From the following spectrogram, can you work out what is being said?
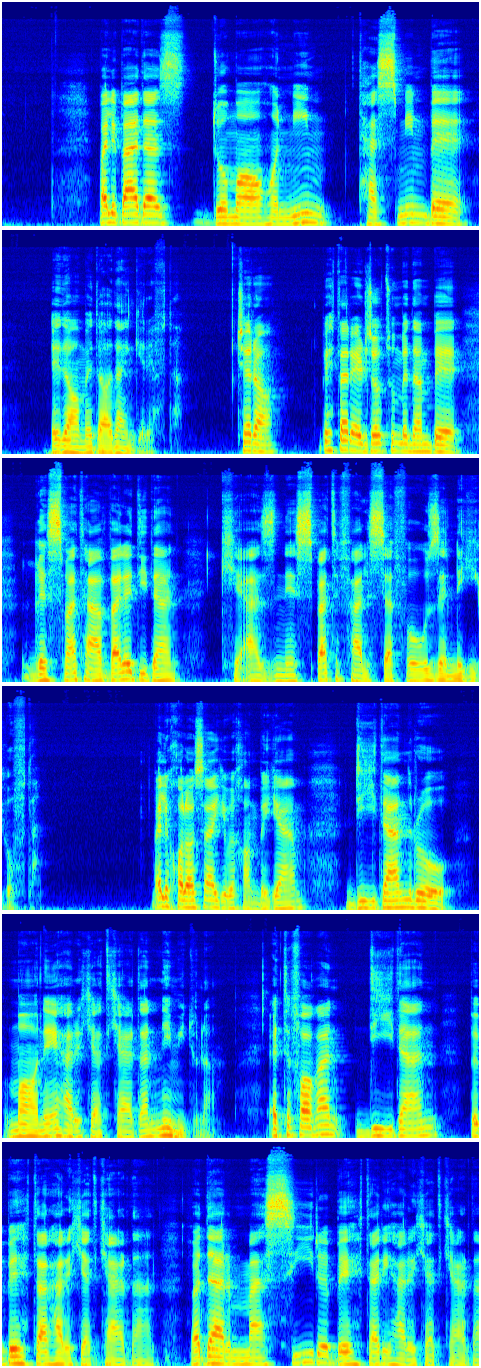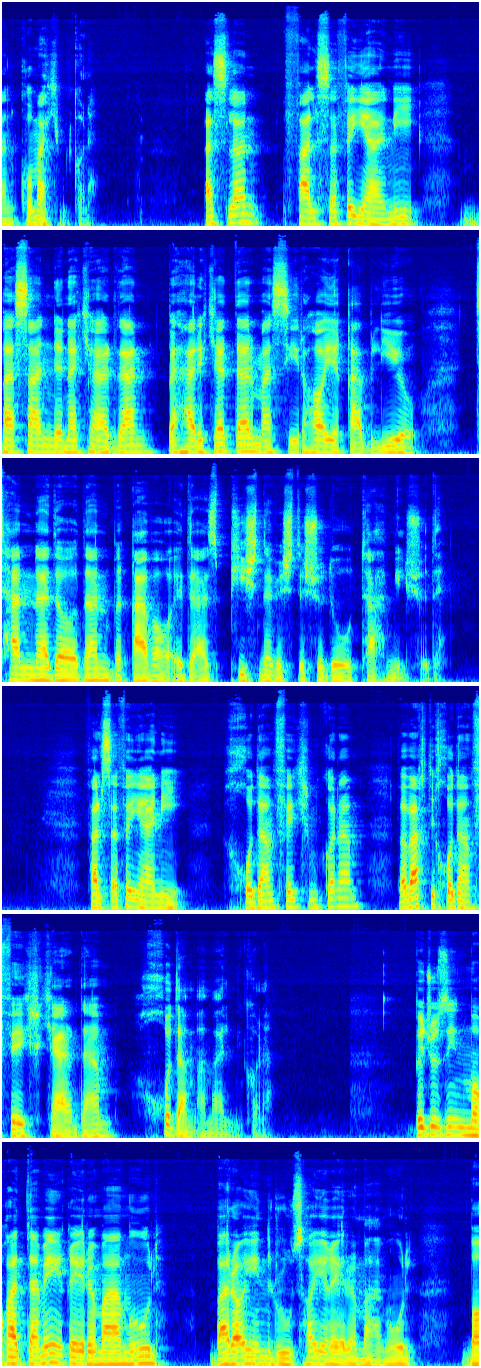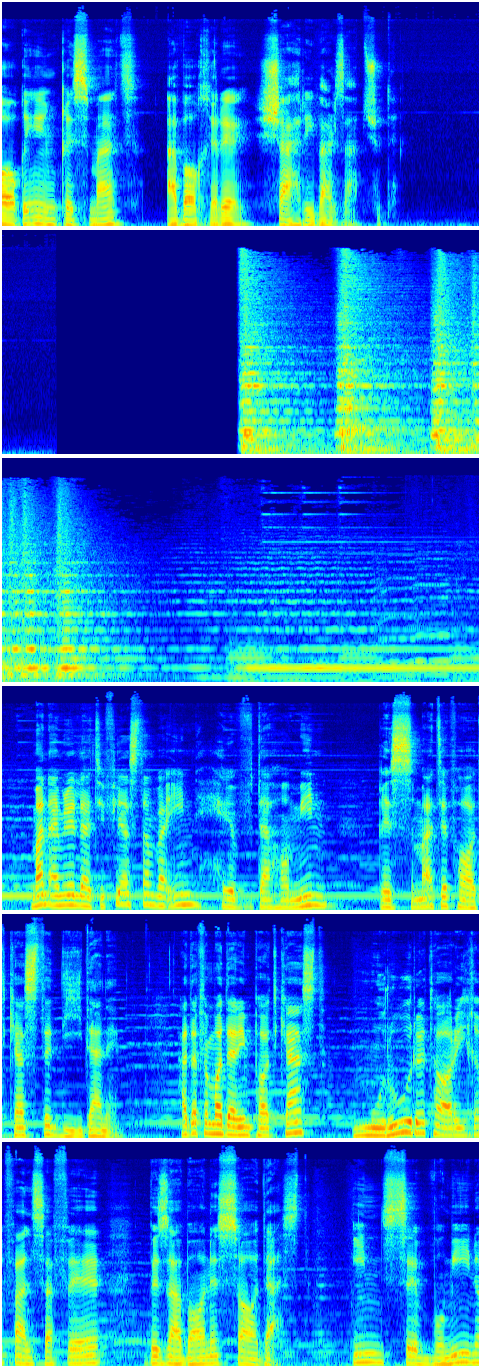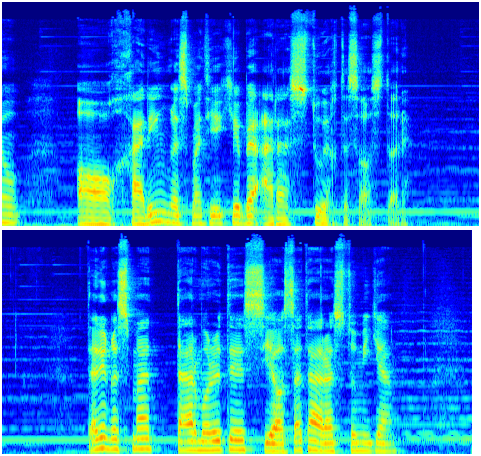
ولی بعد از دو ماه و نیم تصمیم به ادامه دادن گرفتم. چرا؟ بهتر ارجاعتون بدم به قسمت اول دیدن که از نسبت فلسفه و زندگی گفتم. ولی خلاصه اگه بخوام بگم دیدن رو مانع حرکت کردن نمی‌دونم. اتفاقا دیدن به بهتر حرکت کردن و در مسیر بهتری حرکت کردن کمک می‌کنه. اصلا فلسفه یعنی بسنده نکردن به حرکت در مسیرهای قبلی و تن ندادن به قواعد از پیش نوشته شده و تحمیل شده. فلسفه یعنی خودم فکر می‌کنم و وقتی خودم فکر کردم خودم عمل می‌کنم. به جز این مقدمه غیر معمول برای این روزهای غیر معمول باقی این قسمت اواخر شهریور ضبط شده. من امیر لطیفی هستم و این هفدهمین قسمت پادکست دیدنه. هدف ما در این پادکست مرور تاریخ فلسفه به زبان ساده است. این سومین و آخرین قسمتیه که به ارسطو اختصاص داره. در این قسمت در مورد سیاست ارسطو میگم.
